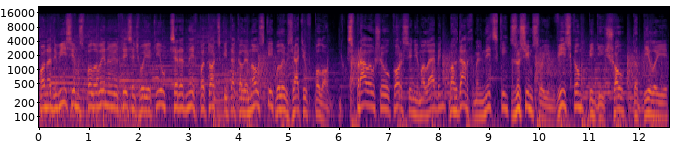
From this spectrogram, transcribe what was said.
Понад вісім з половиною тисяч вояків, серед них Потоцький та Калиновський, були взяті в полон. Справивши у Корсіні молебень, Богдан Хмельницький з усім своїм військом підійшов до Білої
